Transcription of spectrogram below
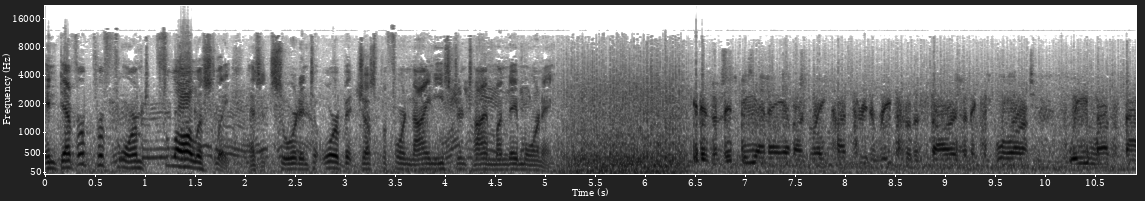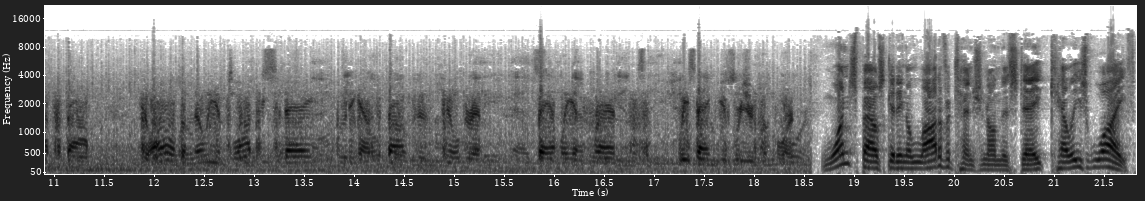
Endeavour performed flawlessly as it soared into orbit just before 9 Eastern Time Monday morning. It is in the DNA of our great country to reach for the stars and explore. We must not stop. To all of the millions watching today, including our spouses, children, family, and friends, we thank you for your support. One spouse getting a lot of attention on this day, Kelly's wife,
